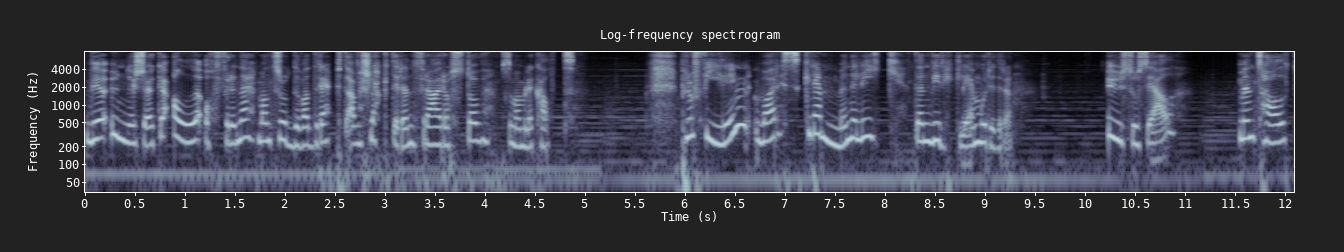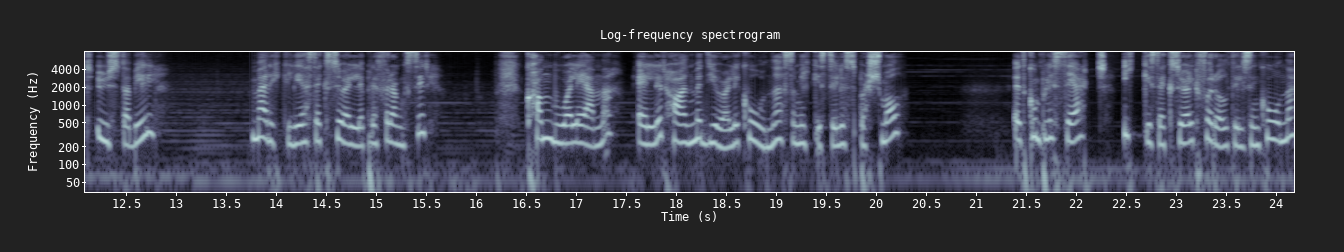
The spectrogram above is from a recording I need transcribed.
ved å undersøke alle ofrene man trodde var drept av slakteren fra Rostov, som han ble kalt. Profilen var skremmende lik den virkelige morderen. Usosial, mentalt ustabil, merkelige seksuelle preferanser, kan bo alene eller ha en medgjørlig kone som ikke stiller spørsmål, et komplisert, ikke-seksuelt forhold til sin kone,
